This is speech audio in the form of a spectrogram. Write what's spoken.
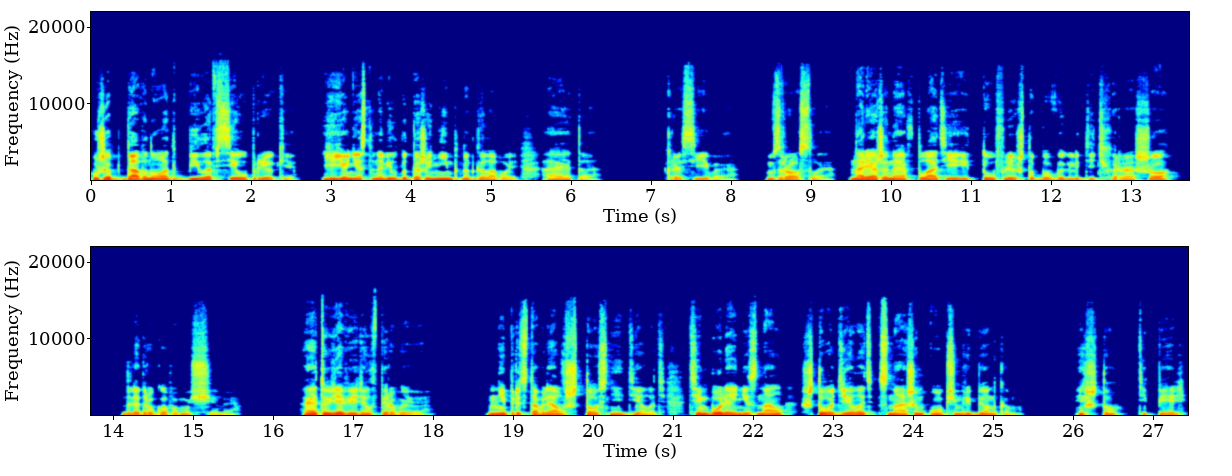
уже давно отбила все упреки. Ее не остановил бы даже нимб над головой. А это... красивая, взрослая, наряженная в платье и туфли, чтобы выглядеть хорошо для другого мужчины. Эту я видел впервые. Не представлял, что с ней делать, тем более не знал, что делать с нашим общим ребенком. И что теперь?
